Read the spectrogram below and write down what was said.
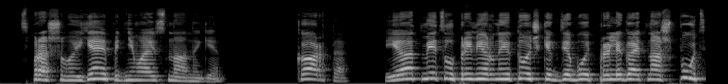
– спрашиваю я и поднимаюсь на ноги. «Карта. Я отметил примерные точки, где будет пролегать наш путь,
